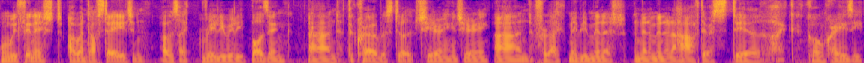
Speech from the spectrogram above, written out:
when we finished, I went off stage and I was like really, really buzzing. And the crowd was still cheering and cheering. And for like maybe a minute and then a minute and a half, they were still like going crazy.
